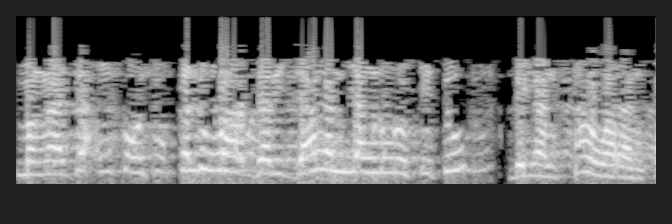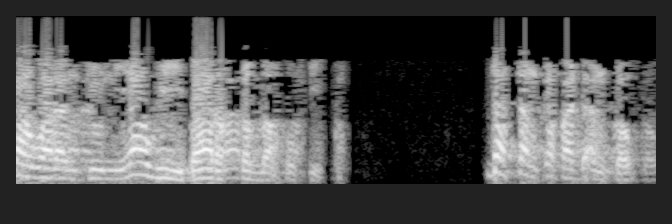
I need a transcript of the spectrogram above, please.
mengajak engkau untuk keluar dari jalan yang lurus itu dengan tawaran-tawaran duniawi barakallahu fikum. Datang kepada engkau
